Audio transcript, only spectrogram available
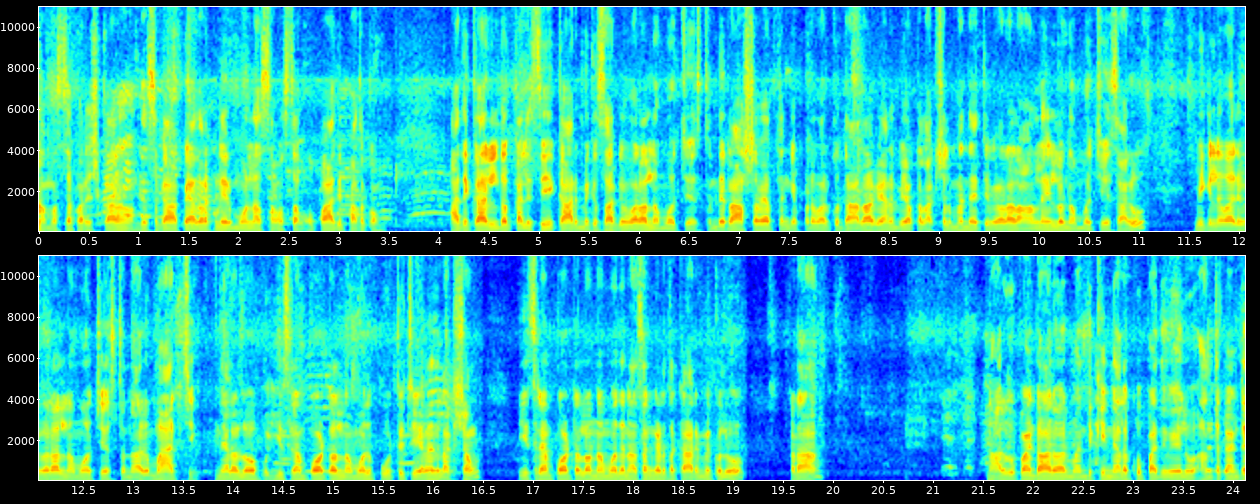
సమస్య పరిష్కారం దిశగా పేదరిక నిర్మూలన సంస్థ ఉపాధి పథకం అధికారులతో కలిసి కార్మిక శాఖ వివరాలు నమోదు చేస్తుంది. రాష్ట్ర వ్యాప్తంగా ఇప్పటివరకు దాదాపు ఎనభై ఒక లక్షల మంది అయితే వివరాలు ఆన్లైన్లో నమోదు చేశారు. మిగిలిన వారి వివరాలు నమోదు చేస్తున్నారు. మార్చి నెలలోపు ఈ శ్రమ పోర్టల్ నమోదు పూర్తి చేయాలనేది లక్ష్యం. ఈ శ్రమ పోర్టల్లో నమోదైన అసంఘటిత కార్మికులు ఇక్కడ నాలుగు పాయింట్ ఆరు ఆరు మందికి నెలకు పదివేలు అంతకంటే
